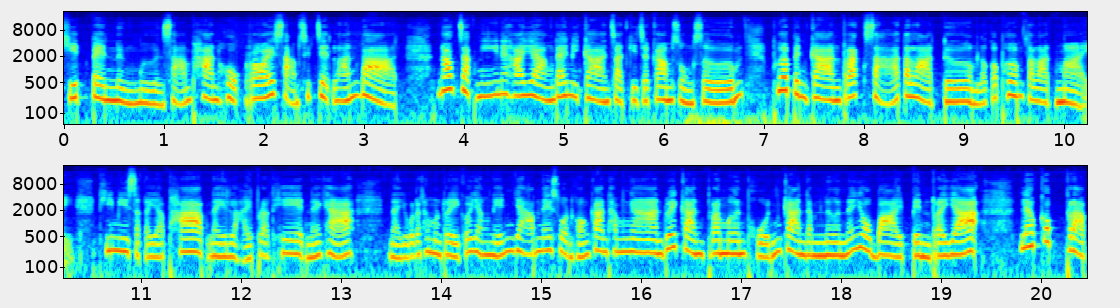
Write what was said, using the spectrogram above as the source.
คิดเป็น 13,637 ล้านบาท นอกจากนี้นะคะยังได้มีการจัดกิจกรรมส่งเสริม เพื่อเป็นการรักษาตลาดเดิม แล้วก็เพิ่มตลาดใหม่ ที่มีศักยภาพในหลายประเทศนะคะ นายกรัฐมนตรีก็ยังเน้นย้ำในส่วนของการทำงาน ด้วยการประเมินผลการดำเนินนโยบายเป็นระยะ แล้วก็ปรับ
